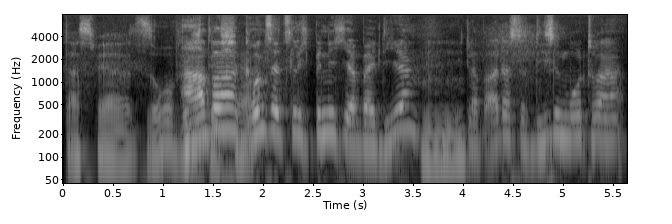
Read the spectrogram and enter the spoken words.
Das wäre so wichtig. Aber ja. grundsätzlich bin ich ja bei dir. Mhm. Ich glaube auch, dass der Dieselmotor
